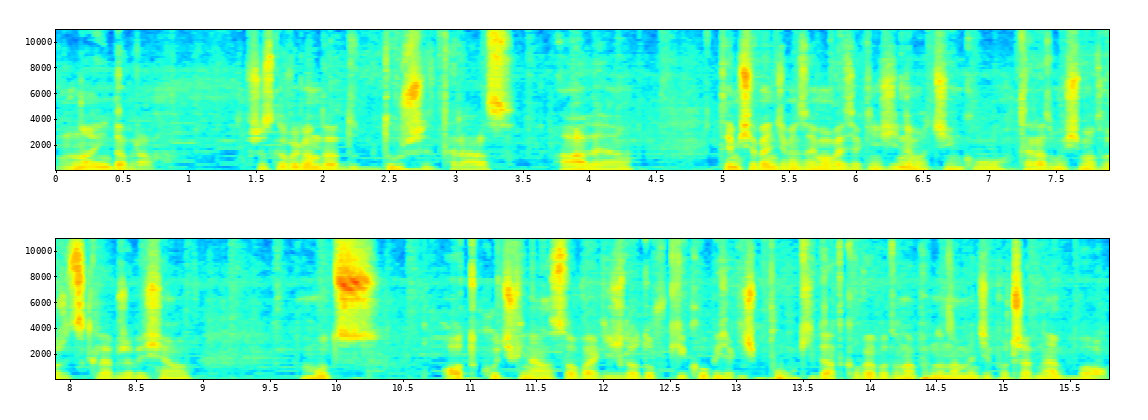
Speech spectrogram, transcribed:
No i dobra. Wszystko wygląda do duszy teraz, ale tym się będziemy zajmować w jakimś innym odcinku. Teraz musimy otworzyć sklep, żeby się móc odkuć finansowo, jakieś lodówki kupić, jakieś półki dodatkowe, bo to na pewno nam będzie potrzebne, bo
